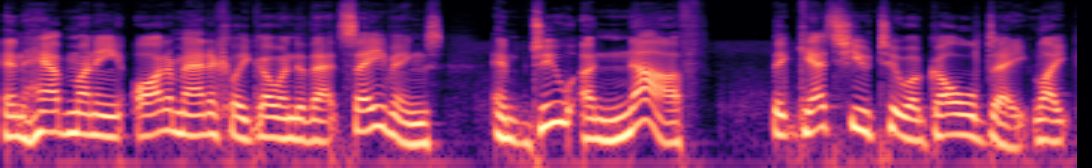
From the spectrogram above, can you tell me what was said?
and have money automatically go into that savings and do enough that gets you to a goal date. Like,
